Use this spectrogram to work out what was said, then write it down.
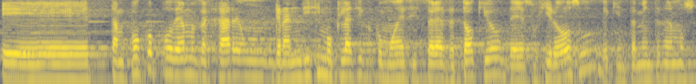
Eh, tampoco podemos dejar un grandísimo clásico como es Historias de Tokio de Suhiro Ozu, de quien también tenemos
